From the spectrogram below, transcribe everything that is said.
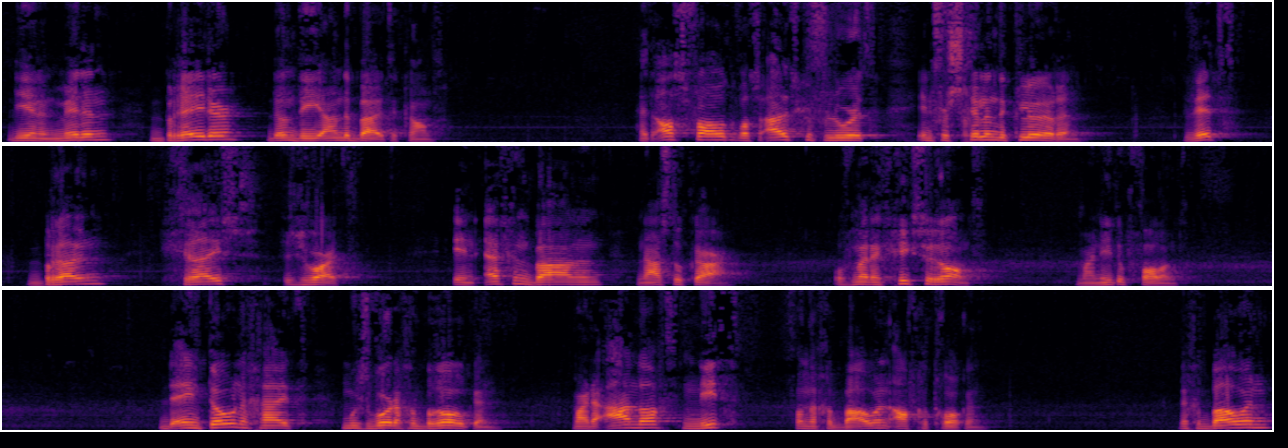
die in het midden breder dan die aan de buitenkant. Het asfalt was uitgevloerd in verschillende kleuren: wit, bruin, grijs, zwart, in effen banen naast elkaar, of met een Griekse rand, maar niet opvallend. De eentonigheid moest worden gebroken, maar de aandacht niet van de gebouwen afgetrokken. De gebouwen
